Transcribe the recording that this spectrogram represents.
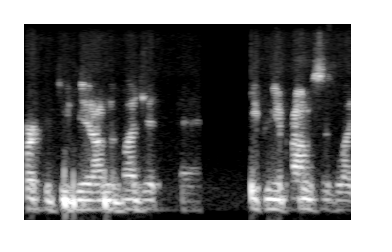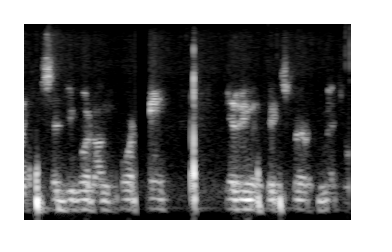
work that you did on the budget and keeping your promises like you said you would on the 14th, getting the fixed fare for Metro.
